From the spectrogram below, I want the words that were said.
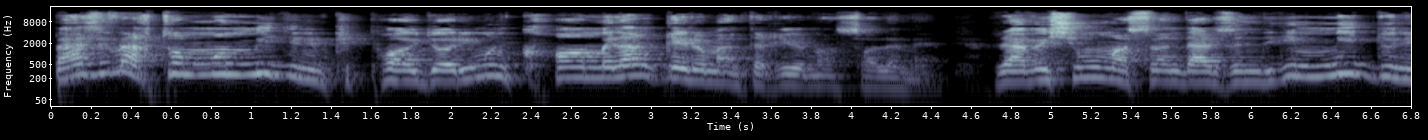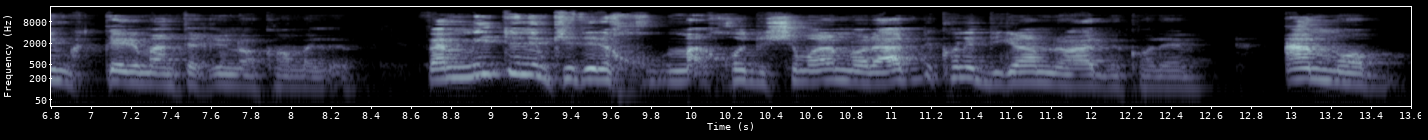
بعضی وقتا ما می‌دونیم که پایداریمون کاملا غیر منطقی و ناسالمه. روشمون مثلا در زندگی می‌دونیم غیر منطقی و ناکامله. و می‌دونیم که دل خود شما رو ناراحت می‌کنه دیگران ناراحت می‌کنه. اما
